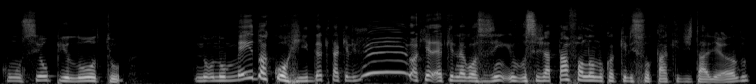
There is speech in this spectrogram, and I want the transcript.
com o seu piloto no, no meio da corrida, que tá aquele, aquele, aquele negócio assim, e você já tá falando com aquele sotaque de italiano,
